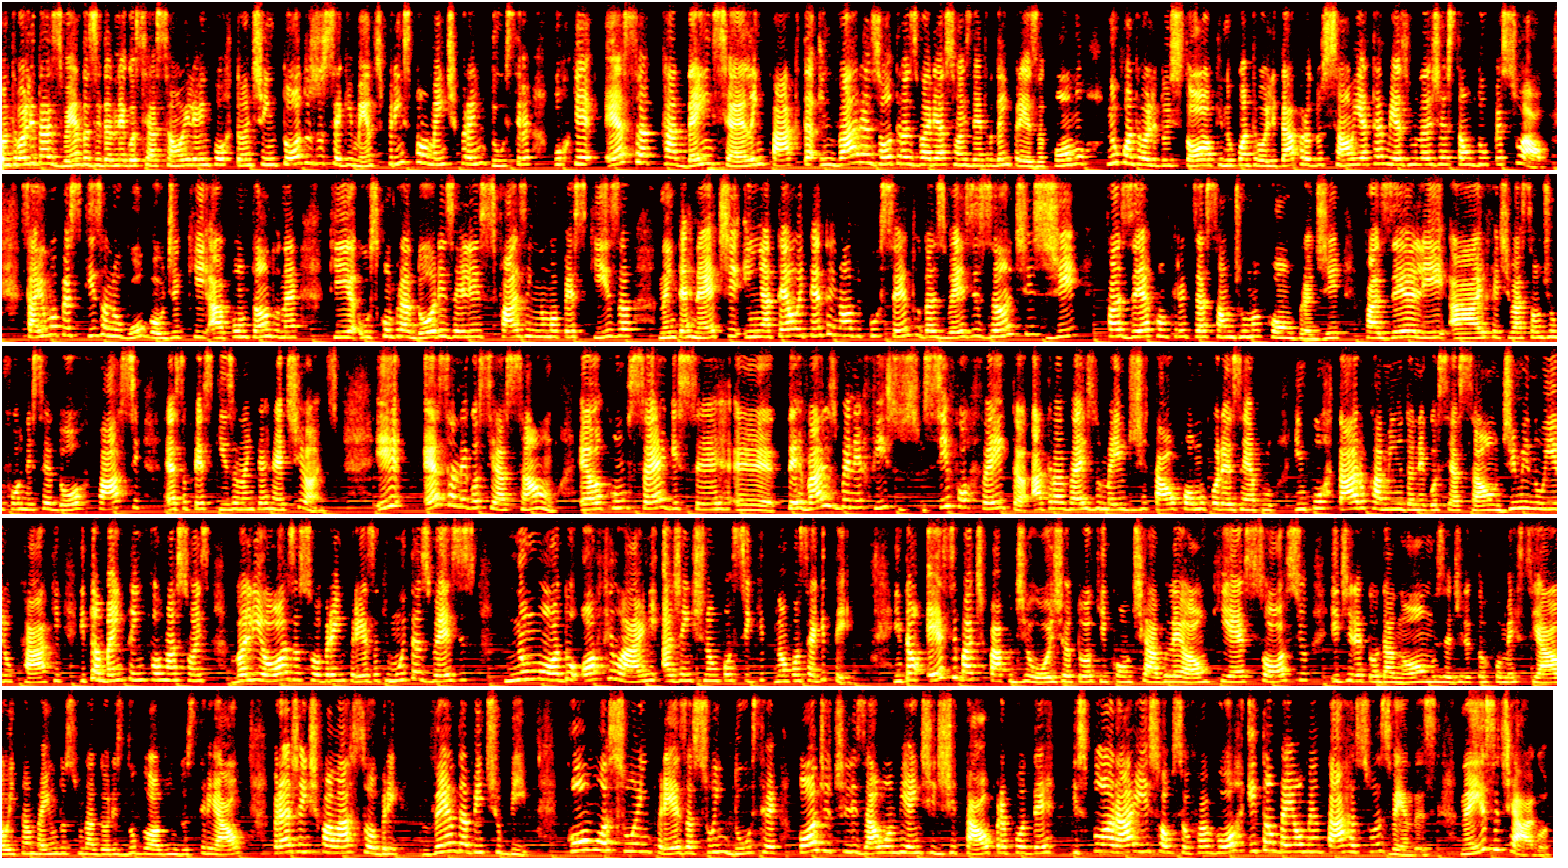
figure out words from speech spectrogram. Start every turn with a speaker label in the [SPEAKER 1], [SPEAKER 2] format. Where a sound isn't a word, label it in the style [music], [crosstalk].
[SPEAKER 1] Controle das vendas e da negociação ele é importante em todos os segmentos, principalmente para a indústria, porque essa cadência ela impacta em várias outras variações dentro da empresa, como no controle do estoque, no controle da produção e até mesmo na gestão do pessoal. Saiu uma pesquisa no Google de que apontando, né, que os compradores eles fazem uma pesquisa na internet em até 89% das vezes antes de fazer a concretização de uma compra, de fazer ali a efetivação de um fornecedor, faça essa pesquisa na internet antes. E essa negociação ela consegue ser é, ter vários benefícios se for feita através do meio digital, como por exemplo encurtar o caminho da negociação, diminuir o CAC e também tem informações valiosas sobre a empresa que muitas vezes no modo offline a gente não consegue não consegue ter. Então esse bate-papo de hoje eu estou aqui com o Thiago Leão, que é sócio e diretor da Nomos, é diretor comercial e também um dos fundadores do blog Industrial, para a gente falar sobre venda B2B. Como a sua empresa, a sua indústria pode utilizar o ambiente digital para poder explorar isso ao seu favor e também aumentar as suas vendas. Não é isso, Thiago?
